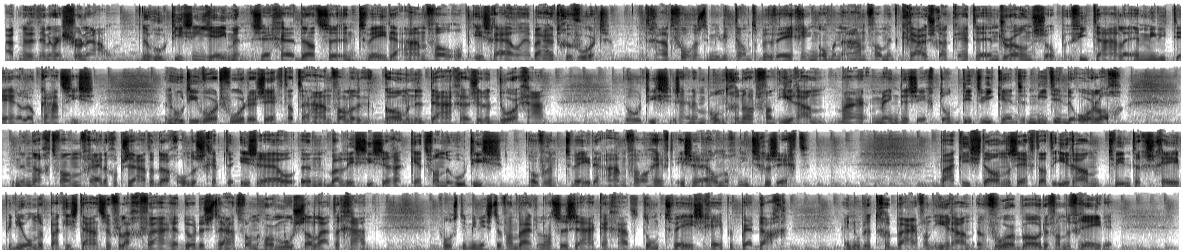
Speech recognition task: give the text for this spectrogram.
Met het NOS-journaal. De Houthis in Jemen zeggen dat ze een tweede aanval op Israël hebben uitgevoerd. Het gaat volgens de militante beweging om een aanval met kruisraketten en drones... op vitale en militaire locaties. Een Houthi-woordvoerder zegt dat de aanvallen de komende dagen zullen doorgaan. De Houthis zijn een bondgenoot van Iran... maar mengden zich tot dit weekend niet in de oorlog. In de nacht van vrijdag op zaterdag onderschepte Israël een ballistische raket van de Houthis. Over een tweede aanval heeft Israël nog niets gezegd. Pakistan zegt dat Iran 20 schepen die onder Pakistanse vlag varen... door de straat van Hormuz zal laten gaan. Volgens de minister van Buitenlandse Zaken gaat het om twee schepen per dag. Hij noemt het gebaar van Iran een voorbode van de vrede.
